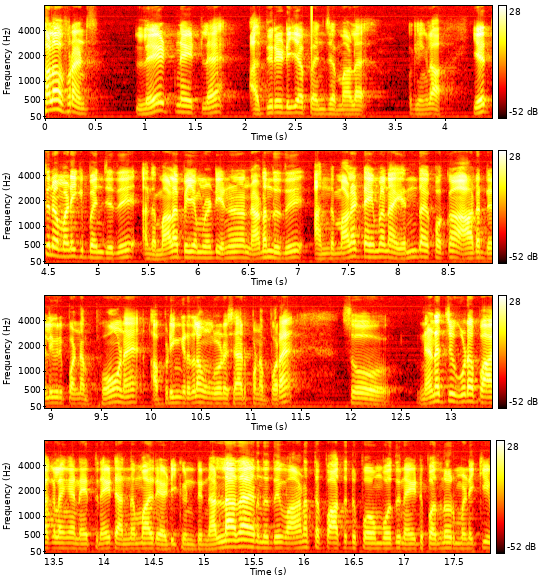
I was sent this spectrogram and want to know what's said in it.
ஹலோ ஃப்ரெண்ட்ஸ் லேட் நைட்டில் அதிரடியாக பெஞ்ச மழை. ஓகேங்களா? எத்தனை மணிக்கு பெஞ்சது? அந்த மழை பெய்ய முன்னாடி என்னென்ன நடந்தது? அந்த மழை டைமில் நான் எந்த பக்கம் ஆர்டர் டெலிவரி பண்ண போனேன் அப்படிங்கிறதெல்லாம் உங்களோட ஷேர் பண்ண போகிறேன் ஸோ நினச்சி கூட பார்க்கலங்க. நேற்று நைட் அந்த மாதிரி அடிக்குன்ட்டு. நல்லா தான் இருந்தது. வானத்தை பார்த்துட்டு போகும்போது நைட்டு பதினோரு மணிக்கு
